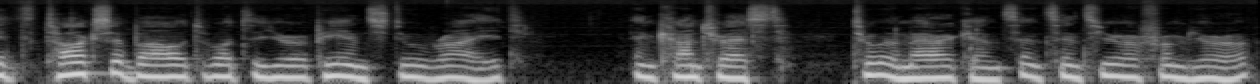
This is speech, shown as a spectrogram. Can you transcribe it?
it talks about what the Europeans do right in contrast to Americans. And since you are from Europe,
